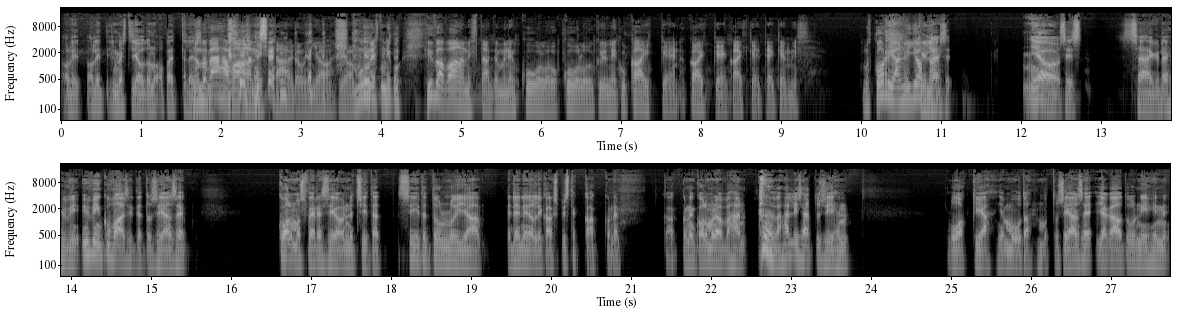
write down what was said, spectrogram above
Oli, olit ilmeisesti joutunut opettelemaan No mä vähän valmistauduin, joo, joo. Mun mielestä niin kuin hyvä valmistautuminen kuuluu, kuuluu kyllä niin kuin kaikkeen, kaikkeen, kaikkeen tekemiseen. Mutta korjaa nyt jotain. Kyllä se, joo, siis sä kyllä hyvin, hyvin kuvasit ja tosiaan se kolmas versio on nyt siitä, siitä tullut ja edellinen oli 2.2. Kakkonen, kolmonen on vähän, vähän lisätty siihen luokkia ja muuta, mutta tosiaan se jakautuu niihin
